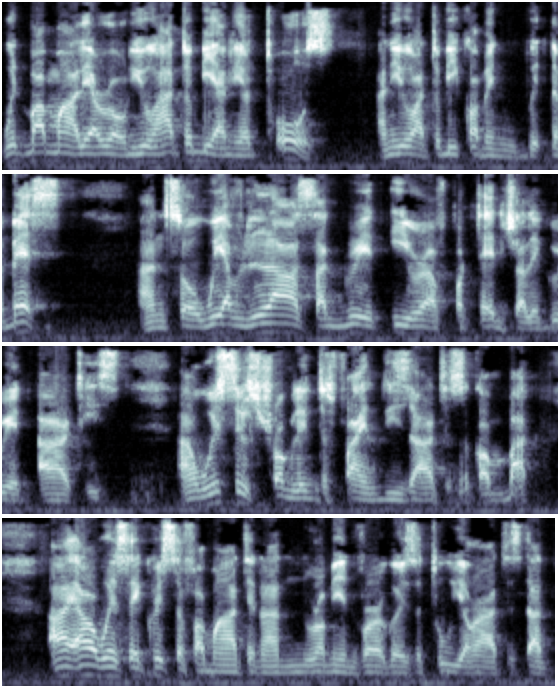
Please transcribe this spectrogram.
With Bob Marley around, you had to be on your toes and you had to be coming with the best. And so we have lost a great era of potentially great artists. And we're still struggling to find these artists to come back. I always say Christopher Martin and Romain Virgo is the two young artists that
